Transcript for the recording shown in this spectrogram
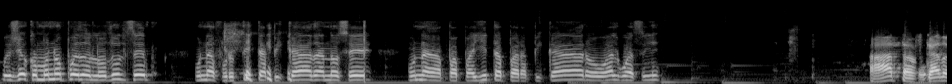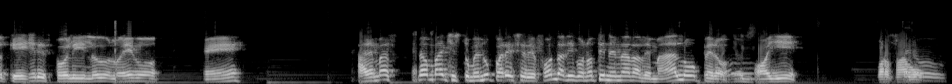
pues yo como no puedo lo dulce, una frutita picada, no sé, una papayita para picar o algo así. Ah, atascado que eres, Poli, luego, luego, ¿eh? Además, no manches, tu menú parece de fonda, digo, no tiene nada de malo, pero, oye, por favor,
